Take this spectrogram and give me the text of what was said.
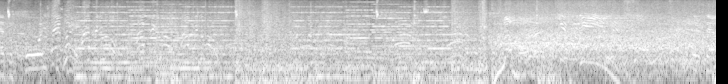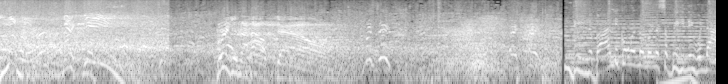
had the poise to Play, high pick and roll, high pick and roll, high pick and roll. Bringing the house down. Hindi na bali kung ano man nasabihin ay wala rin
